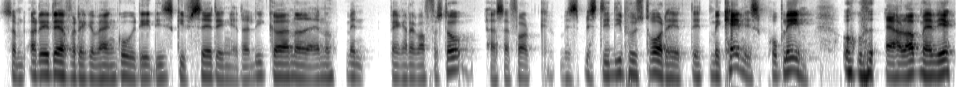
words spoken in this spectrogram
som, og det er derfor, det kan være en god idé lige at skifte setting, eller lige gøre noget andet. Men jeg kan da godt forstå, altså folk, hvis, hvis de lige pludselig tror, det er, det er et mekanisk problem, åh oh gud, er holdt op med at virke,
